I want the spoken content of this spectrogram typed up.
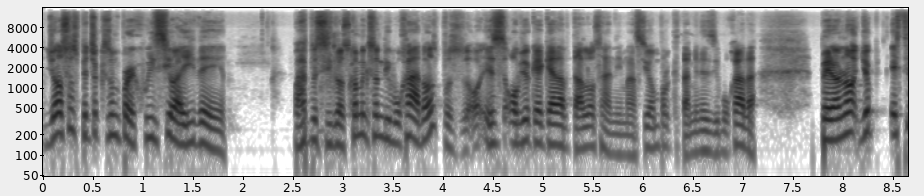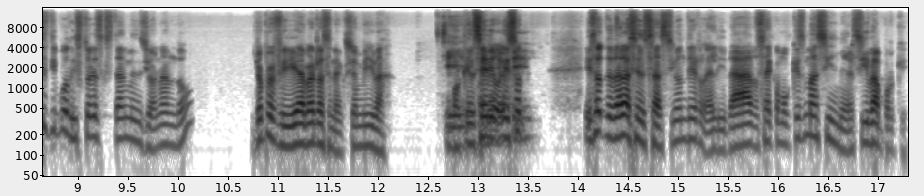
Yo sospecho que es un prejuicio ahí de, ah, pues si los cómics son dibujados, pues es obvio que hay que adaptarlos a animación porque también es dibujada. Pero no, yo, este tipo de historias que están mencionando, yo preferiría verlas en acción viva. porque en serio, eso, eso te da la sensación de realidad, o sea, como que es más inmersiva, porque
